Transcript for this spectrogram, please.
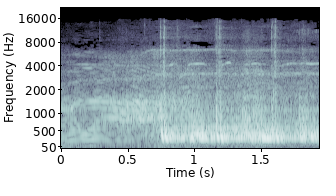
traveler.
